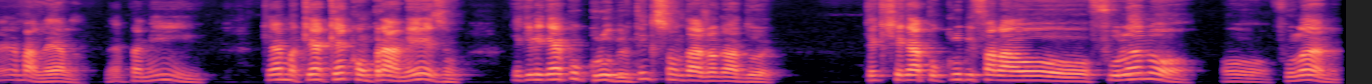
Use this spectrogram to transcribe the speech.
É balela. Né? Para mim, quer, quer, quer comprar mesmo, tem que ligar para o clube, não tem que sondar jogador. Tem que chegar para o clube e falar, ô fulano, ô, fulano,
